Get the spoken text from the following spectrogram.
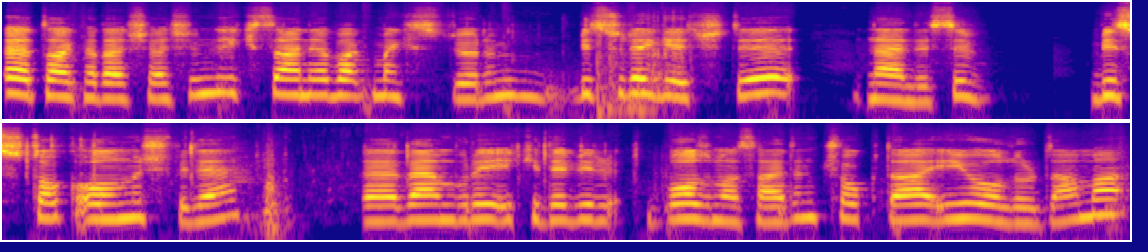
Evet arkadaşlar şimdi 2 saniye bakmak istiyorum. Bir süre geçti. Neredeyse bir stok olmuş bile. Ee, ben burayı ikide bir bozmasaydım çok daha iyi olurdu ama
